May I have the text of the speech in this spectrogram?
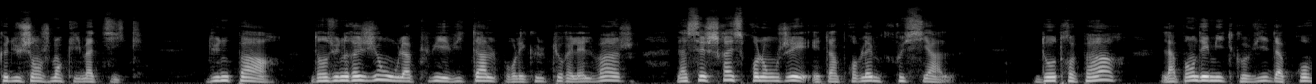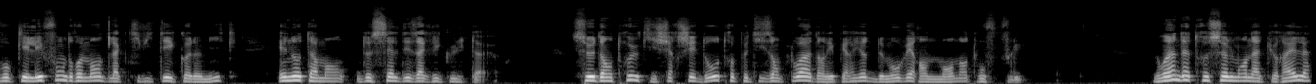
que du changement climatique. D'une part, dans une région où la pluie est vitale pour les cultures et l'élevage, la sécheresse prolongée est un problème crucial. D'autre part, la pandémie de Covid a provoqué l'effondrement de l'activité économique et notamment de celle des agriculteurs. Ceux d'entre eux qui cherchaient d'autres petits emplois dans les périodes de mauvais rendement n'en trouvent plus. Loin d'être seulement naturelle,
